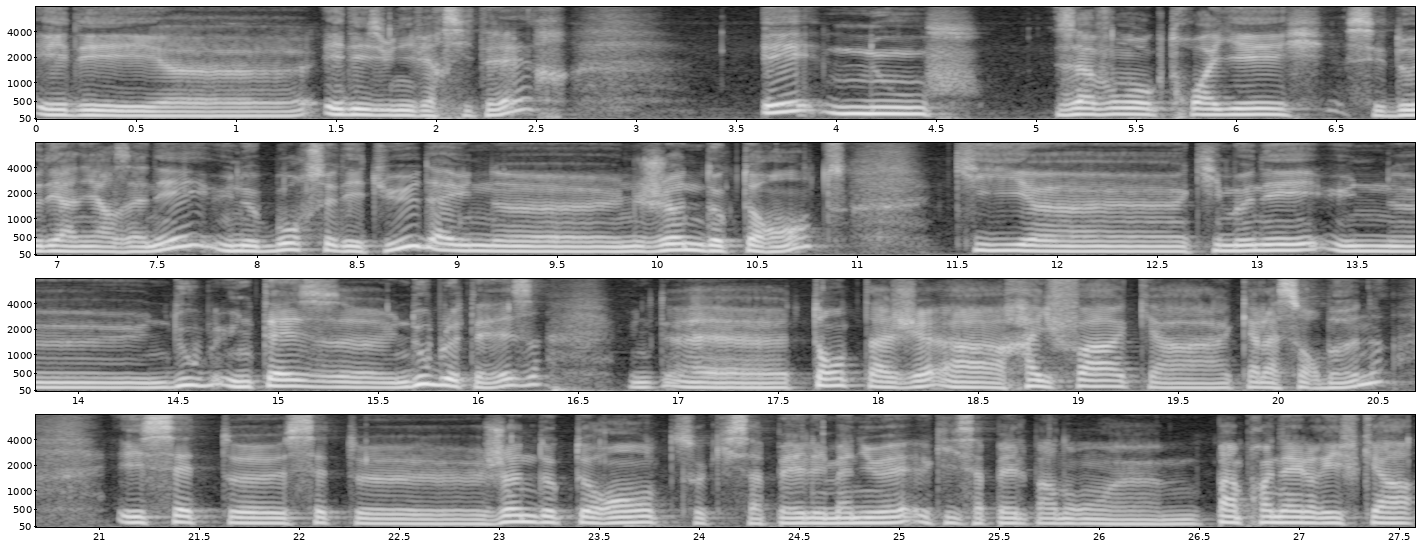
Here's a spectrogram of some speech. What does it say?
et des, euh, et des universitaires. Et nous nous avons octroyé ces deux dernières années une bourse d'études à une, une, jeune doctorante qui, euh, qui menait une, une, double, une, thèse, une double thèse, une, euh, tant à, à Haïfa qu'à la Sorbonne. Et cette, cette euh, jeune doctorante qui s'appelle Emmanuel, qui s'appelle pardon Pimprenel Rivka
